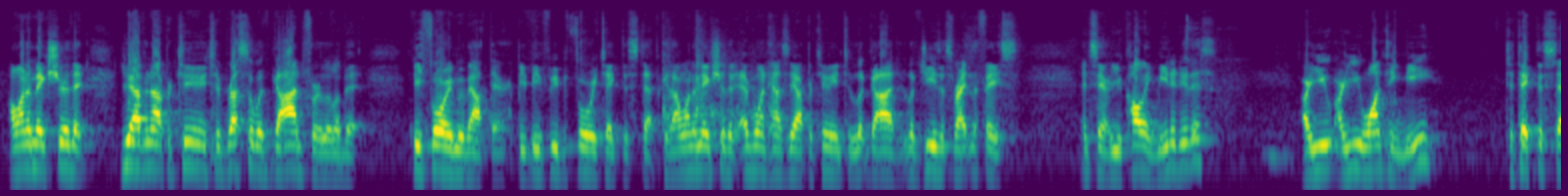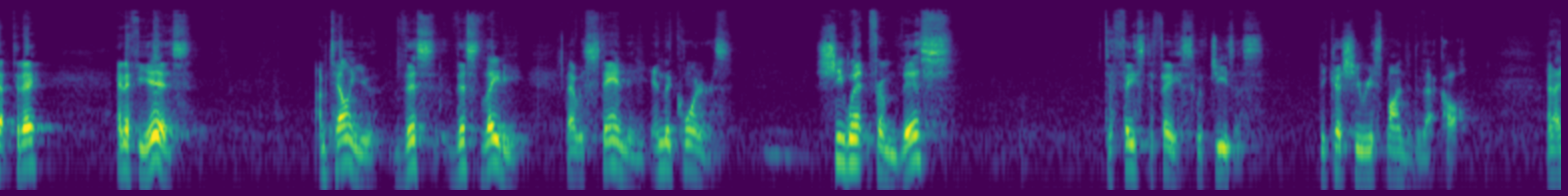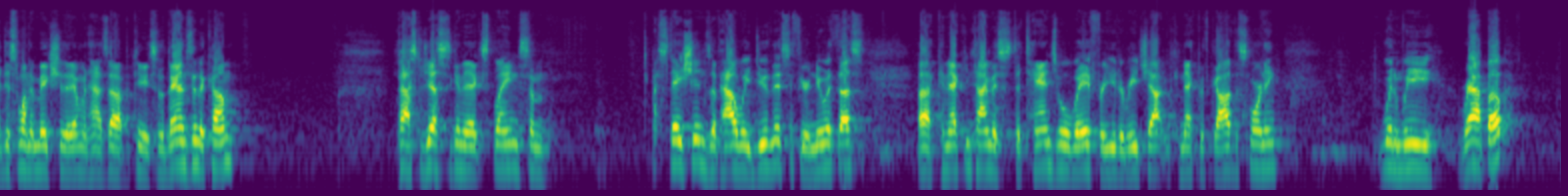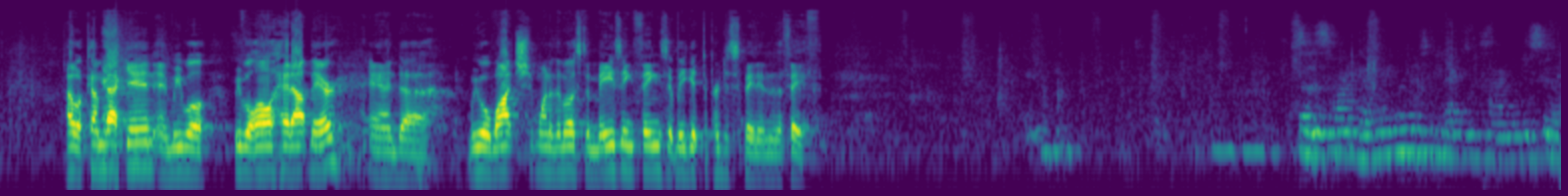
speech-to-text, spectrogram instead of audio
I want to make sure that you have an opportunity to wrestle with God for a little bit before we move out there, before we take this step, because I want to make sure that everyone has the opportunity to look God, look Jesus right in the face and say, Are you calling me to do this? Are you, are you wanting me to take this step today? And if He is, I'm telling you, this, this lady that was standing in the corners, she went from this to face to face with Jesus because she responded to that call. And I just want to make sure that everyone has that opportunity. So the band's going to come. Pastor Jess is going to explain some stations of how we do this. If you're new with us, uh, connecting time is just a tangible way for you to reach out and connect with God this morning. When we wrap up, I will come back in and we will we will all head out there and uh, we will watch one of the most amazing things that we get to participate in in the faith. So this morning, as we move into connecting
